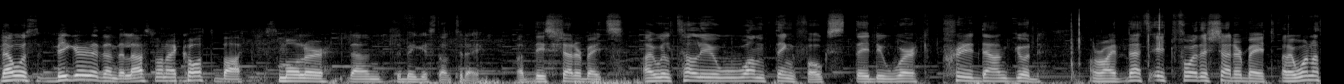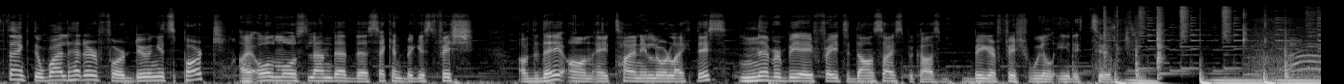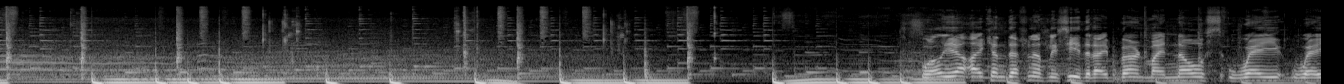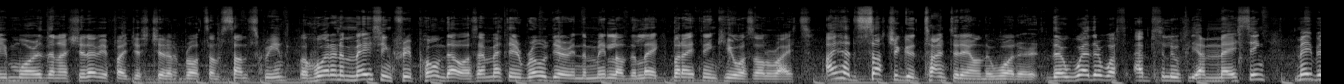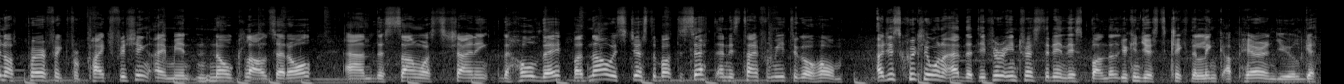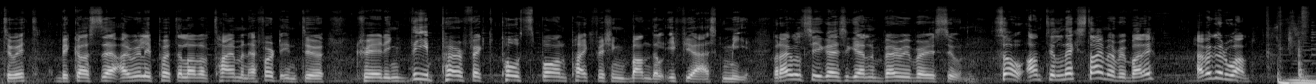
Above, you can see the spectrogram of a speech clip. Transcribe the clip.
that was bigger than the last one I caught, but smaller than the biggest of today. But these chatterbaits, I will tell you one thing folks, they do work pretty damn good. All right, that's it for the chatterbait. But I want to thank the wild header for doing its part. I almost landed the second biggest fish of the day on a tiny lure like this. Never be afraid to downsize because bigger fish will eat it too. Well, yeah, I can definitely see that I burned my nose way, way more than I should have if I just should have brought some sunscreen. But what an amazing trip home that was. I met a roe deer in the middle of the lake, but I think he was alright. I had such a good time today on the water. The weather was absolutely amazing. Maybe not perfect for pike fishing, I mean no clouds at all and the sun was shining the whole day. But now it's just about to set and it's time for me to go home. I just quickly want to add that if you're interested in this bundle, you can just click the link up here and you'll get to it. Because uh, I really put a lot of time and effort into creating the perfect post-spawn pike fishing bundle, if you ask me. But I will see you guys again very, very soon. So, until next time everybody, have a good one!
